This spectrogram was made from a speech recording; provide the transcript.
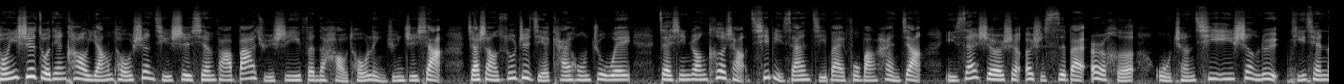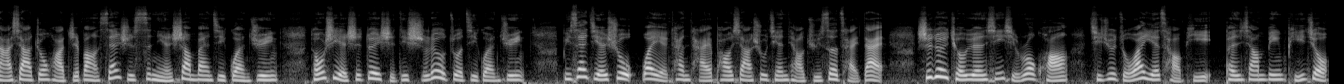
统一师昨天靠羊头圣骑士先发八局十一分的好投领军之下，加上苏志杰开轰助威，在新庄客场七比三击败富邦悍将，以三十二胜二十四败二和五成七一胜率，提前拿下中华职棒三十四年上半季冠军，同时也是队史第十六座季冠军。比赛结束，外野看台抛下数千条橘色彩带，师队球员欣喜若狂，齐聚左外野草皮，喷香槟啤酒，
